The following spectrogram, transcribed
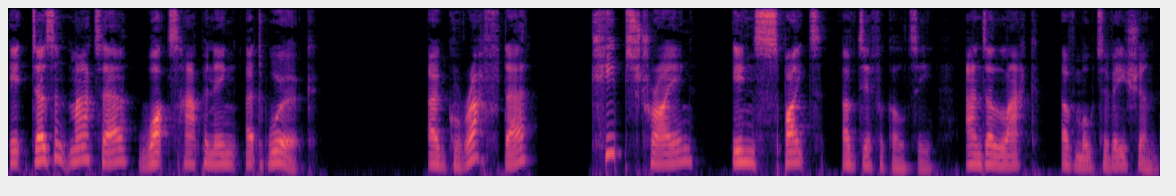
It doesn't matter what's happening at work. A grafter keeps trying in spite of difficulty and a lack of motivation.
